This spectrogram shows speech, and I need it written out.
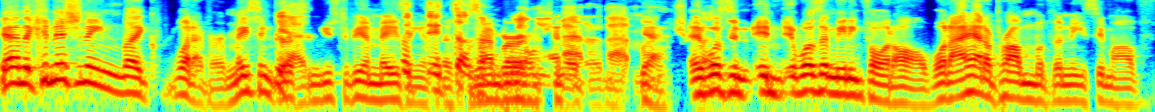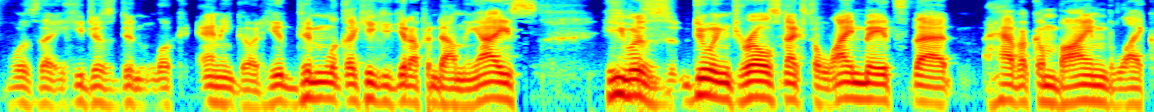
Yeah, and the conditioning, like whatever. Mason Yeah. Used to be amazing It, at it this. doesn't remember? really And it- matter that yeah, much. it wasn't. It, it wasn't meaningful at all. What I had a problem with Anisimov was that he just didn't look any good. He didn't look like he could get up and down the ice. He was doing drills next to line mates that have a combined like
